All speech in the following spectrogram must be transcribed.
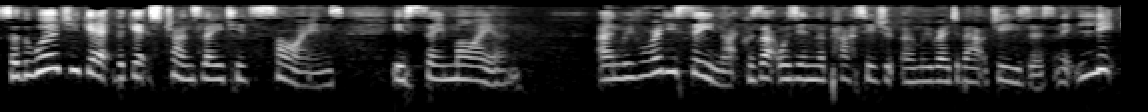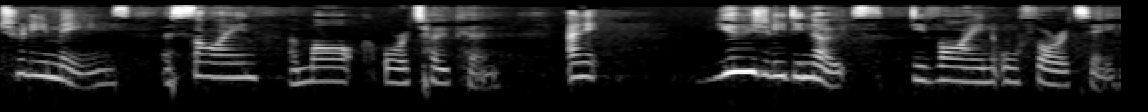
So the word you get that gets translated signs is semeion. And we've already seen that because that was in the passage and we read about Jesus. And it literally means a sign, a mark, or a token. And it usually denotes divine authority.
